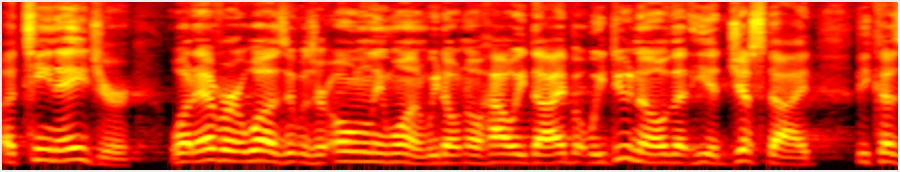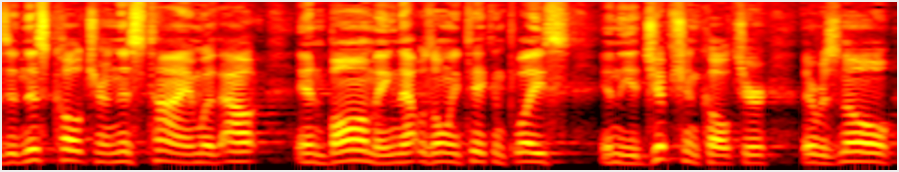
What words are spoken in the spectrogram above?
a teenager? Whatever it was, it was her only one. We don't know how he died, but we do know that he had just died because in this culture, in this time, without embalming, that was only taking place in the Egyptian culture. There was no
